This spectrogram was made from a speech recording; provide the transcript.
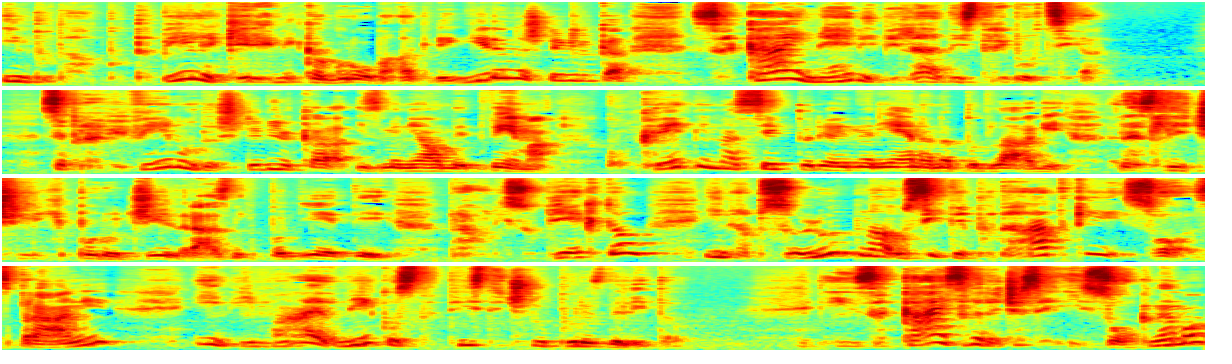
in podal po tabele, ker je neka groba agregirana številka, zakaj ne bi bila distribucija. Se pravi, vemo, da številka izmenjav med dvema konkretnima sektorja je narejena na podlagi različnih poročil raznih podjetij, pravnih subjektov, in absolutno vsi ti podatki so zbrani in imajo neko statistično porazdelitev. In zakaj, seveda, če se izognemo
